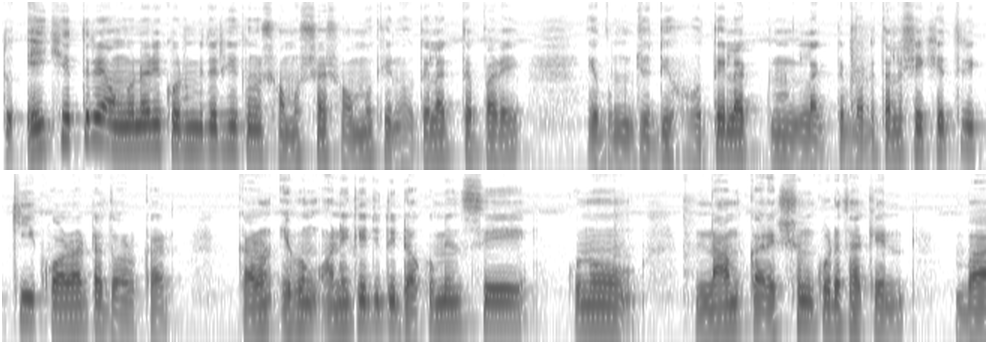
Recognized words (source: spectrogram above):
তো এই ক্ষেত্রে অঙ্গনারী কর্মীদেরকে কোনো সমস্যার সম্মুখীন হতে লাগতে পারে? এবং যদি হতে লাগ, লাগতে পারে, তাহলে সেক্ষেত্রে কী করাটা দরকার? কারণ এবং অনেকে যদি ডকুমেন্টসে কোনো নাম কারেকশন করে থাকেন বা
